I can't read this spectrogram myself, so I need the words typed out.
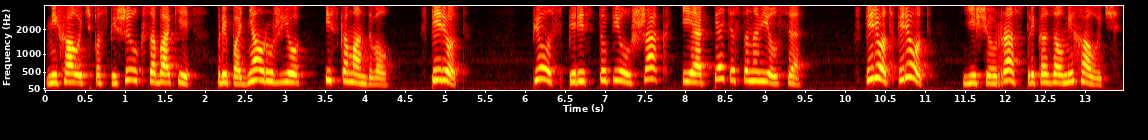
Михалыч поспешил к собаке, приподнял ружье и скомандовал «Вперед!». Пес переступил шаг и опять остановился. «Вперед, вперед!» – еще раз приказал Михалыч.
